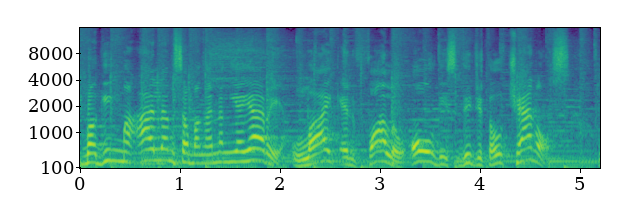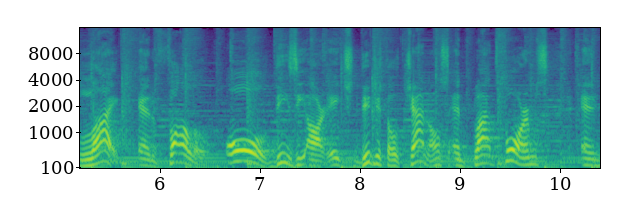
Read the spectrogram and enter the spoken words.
Maging maalam sa mga nangyayari. Like and follow all these digital channels. Like and follow all DZRH digital channels and platforms and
